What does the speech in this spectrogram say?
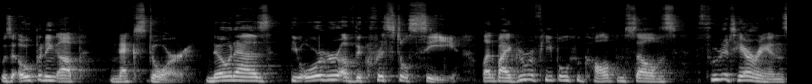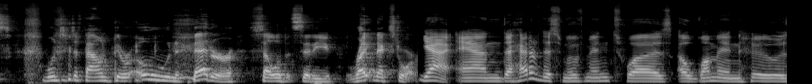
was opening up next door, known as the Order of the Crystal Sea, led by a group of people who called themselves fruitarians wanted to found their own better celibate city right next door. Yeah, and the head of this movement was a woman who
